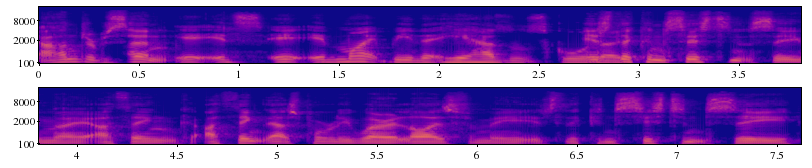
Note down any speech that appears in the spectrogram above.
100. percent It's it, it, might be that he hasn't scored. It's the consistency, mate. I think I think that's probably where it lies for me. It's the consistency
